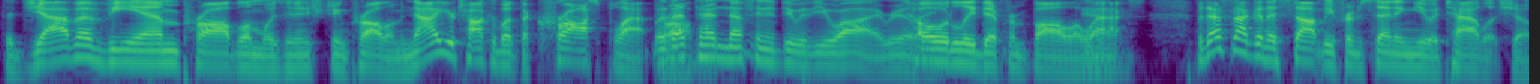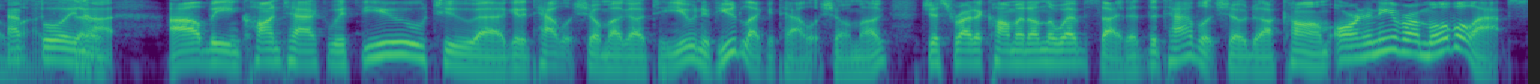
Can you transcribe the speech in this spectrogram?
the Java VM problem was an interesting problem. Now you're talking about the cross plat But that had nothing to do with UI, really. totally different ball of Yeah. wax. But that's not going to stop me from sending you a tablet show. Absolutely So not. I'll be in contact with you to uh, get a tablet show mug out to you. And if you'd like a tablet show mug, just write a comment on the website at thetabletshow.com or in any of our mobile apps.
